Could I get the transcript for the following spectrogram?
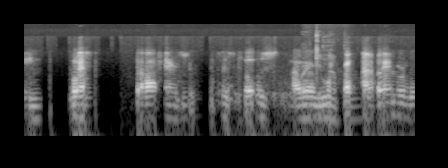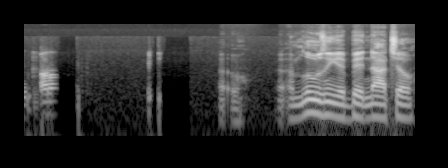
in West offense is close, however, however Uh-oh. I'm losing you a bit, Nacho.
